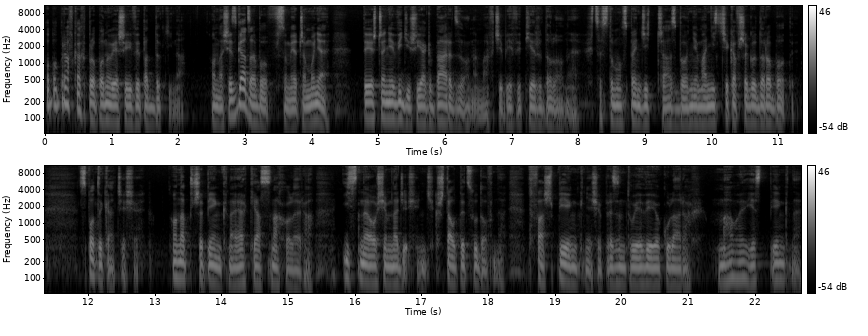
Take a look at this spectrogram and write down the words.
Po poprawkach proponujesz jej wypad do kina. Ona się zgadza, bo w sumie czemu nie? Ty jeszcze nie widzisz, jak bardzo ona ma w ciebie wypierdolone. Chce z tobą spędzić czas, bo nie ma nic ciekawszego do roboty. Spotykacie się. Ona przepiękna, jak jasna cholera. Istne 8 na 10, kształty cudowne. Twarz pięknie się prezentuje w jej okularach. Małe jest piękne.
